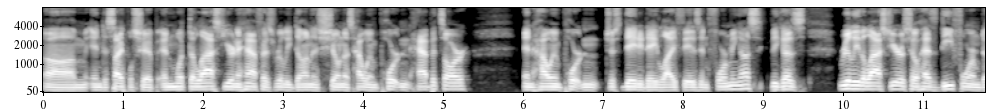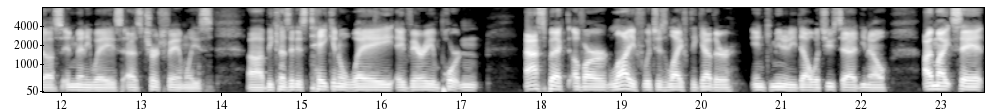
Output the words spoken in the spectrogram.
um, in discipleship, and what the last year and a half has really done is shown us how important habits are and how important just day to day life is in forming us because really the last year or so has deformed us in many ways as church families uh, because it has taken away a very important aspect of our life, which is life together in community. Dell, what you said, you know, I might say it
